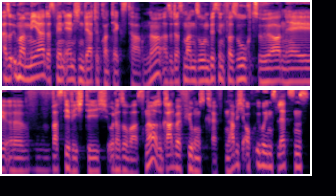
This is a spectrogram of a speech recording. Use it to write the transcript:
also immer mehr, dass wir einen ähnlichen Wertekontext haben. Ne? Also dass man so ein bisschen versucht zu hören, hey, äh, was dir wichtig oder sowas. Ne? Also gerade bei Führungskräften habe ich auch übrigens letztens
